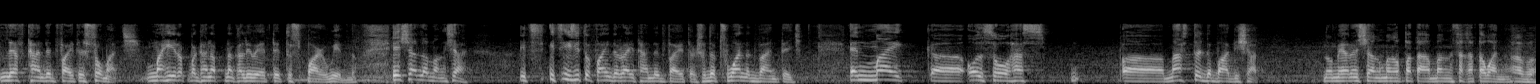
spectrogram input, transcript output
left-handed fighters so much. Mahirap maghanap ng kaliwete to spar with. No? Eh siya lamang siya. It's, it's easy to find a right-handed fighter, so that's one advantage. And Mike uh, also has uh, mastered the body shot. No, meron siyang mga patamang sa katawan. No? Abo.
